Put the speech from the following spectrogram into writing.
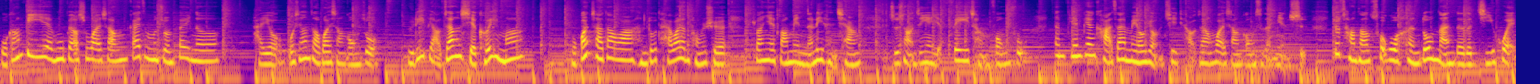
我刚毕业，目标是外商，该怎么准备呢？还有，我想找外商工作，履历表这样写可以吗？我观察到啊，很多台湾的同学专业方面能力很强，职场经验也非常丰富，但偏偏卡在没有勇气挑战外商公司的面试，就常常错过很多难得的机会。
